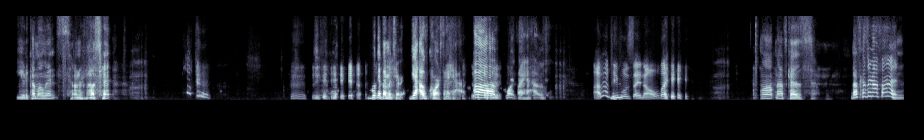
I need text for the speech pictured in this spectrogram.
Utica moments on repost it. Look at the material. Yeah, of course I have. of course I have. I've had people who say no. Like, well, that's because that's because they're not fun.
